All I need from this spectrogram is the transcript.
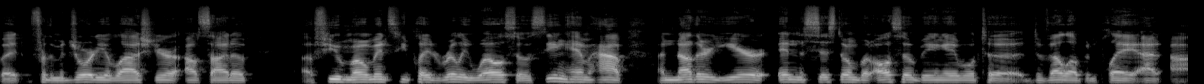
but for the majority of last year, outside of a few moments, he played really well. So, seeing him have another year in the system, but also being able to develop and play at uh,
